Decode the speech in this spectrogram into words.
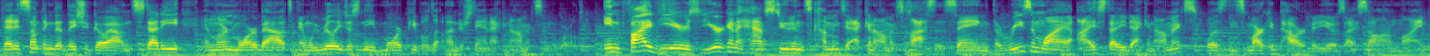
that it's something that they should go out and study and learn more about. And we really just need more people to understand economics in the world. In five years, you're gonna have students coming to economics classes saying, the reason why I studied economics was these market power videos I saw online.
